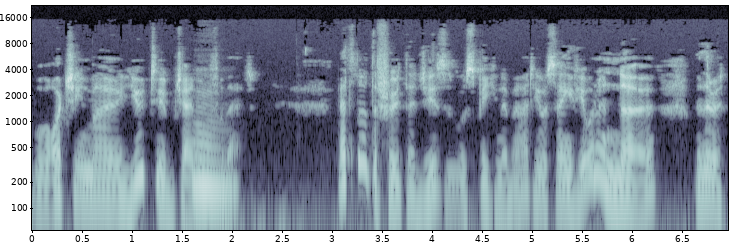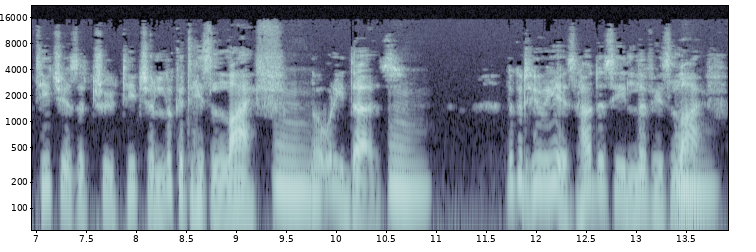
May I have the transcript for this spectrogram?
watching my YouTube channel mm. for that. That's not the fruit that Jesus was speaking about. He was saying, if you want to know whether a teacher is a true teacher, look at his life, mm. not what he does. Mm. Look at who he is. How does he live his Mm. life?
